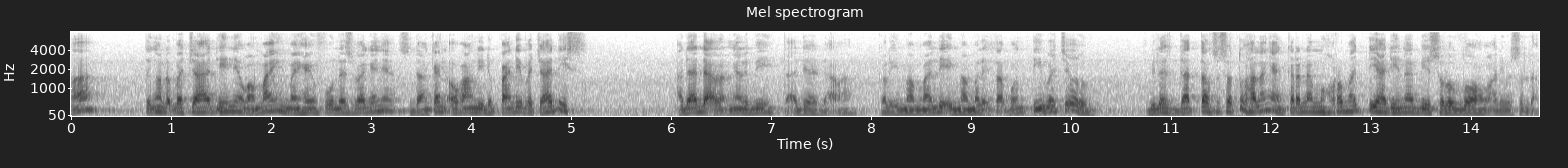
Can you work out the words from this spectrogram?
Ha? Tengah nak baca hadis ni orang main, main handphone dan sebagainya, sedangkan orang di depan dia baca hadis. Ada adab dengan Nabi? Tak ada adab. Ha? Kalau Imam Malik, Imam Malik tak berhenti baca. Bila datang sesuatu halangan kerana menghormati hadis Nabi sallallahu alaihi wasallam.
